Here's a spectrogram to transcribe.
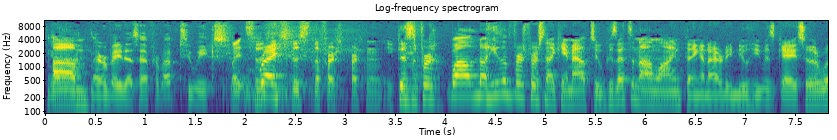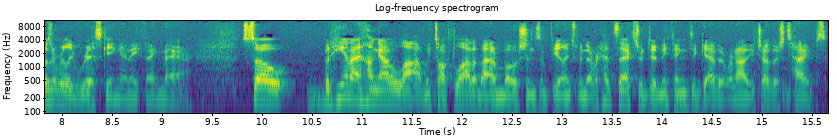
Yeah, um, everybody does that for about two weeks. Wait, so Right. this, this is the first person that you This is the first. Well, no, he's not the first person I came out to because that's an online thing, and I already knew he was gay, so there wasn't really risking anything there. So, but he and I hung out a lot. and We talked a lot about emotions and feelings. We never had sex or did anything together. We're not each other's types.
